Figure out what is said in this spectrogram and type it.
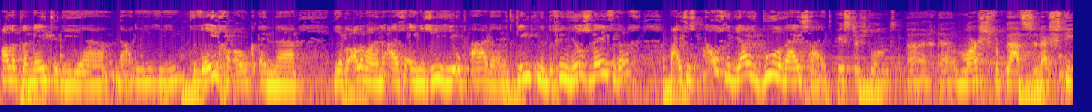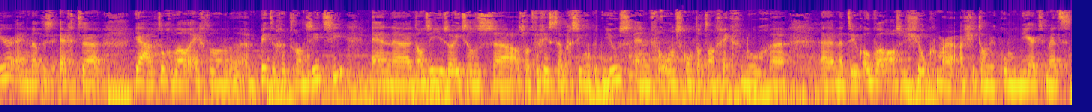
Alle planeten die, nou, die, die bewegen ook. En Die hebben allemaal hun eigen energie hier op aarde. En het klinkt in het begin heel zweverig, maar het is eigenlijk juist boerenwijsheid. Gisteren stond uh, uh, Mars verplaatste naar Stier. En dat is echt, uh, ja, toch wel echt wel een, pittige transitie. En dan zie je zoiets als, als wat we gisteren hebben gezien op het nieuws. En voor ons komt dat dan gek genoeg natuurlijk ook wel als een shock. Maar als je het dan weer combineert met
